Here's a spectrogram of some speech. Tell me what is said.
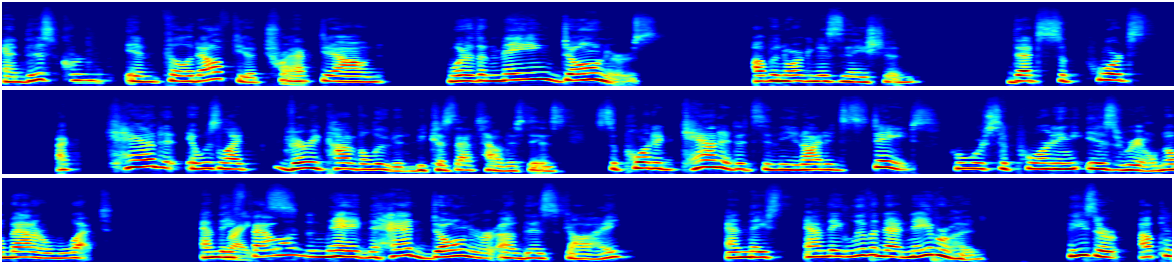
And this group in Philadelphia tracked down one of the main donors of an organization that supports a candidate. It was like very convoluted because that's how this is. Supported candidates in the United States who were supporting Israel no matter what. And they right. found the name, the head donor of this guy, and they and they live in that neighborhood. These are upper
